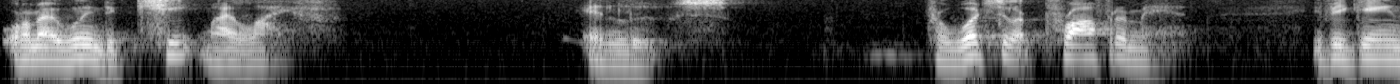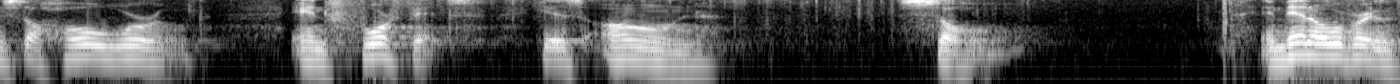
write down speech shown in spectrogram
Or am I willing to keep my life and lose? For what shall it profit a man if he gains the whole world and forfeits his own soul? And then over in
